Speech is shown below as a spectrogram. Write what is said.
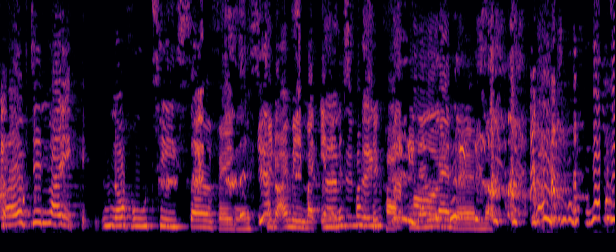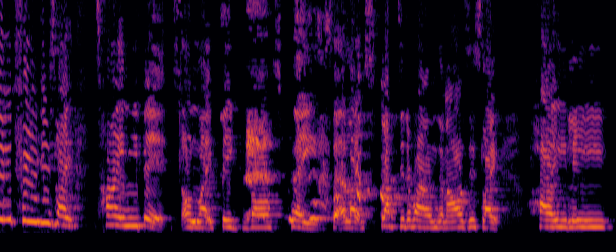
served in like novelty servings. Do you know what I mean? Like in an espresso cup, in a lemon. like, modern food is like tiny bits on like big vast plates that are like splattered around, and ours is like highly,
